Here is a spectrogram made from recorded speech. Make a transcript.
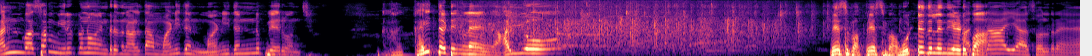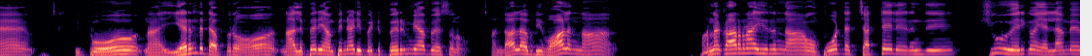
தன் வசம் இருக்கணும் என்றதுனால தான் மனிதன் மனிதன்னு பேர் வந்துச்சு. க- கை தட்டுங்களேன். ஐயோ. பேசுப்பா பேசுப்பா. விட்டதுல இருந்து எடுப்பா. ஐயா சொல்றேன். இப்போ நான் இறந்துட்ட அப்புறம் நாலு பேர் என் பின்னாடி போயிட்டு பெருமையா பேசணும். அந்த ஆள் அப்படி வாழந்தான். பணக்காரனா இருந்தான். அவன் போட்ட சட்டையில இருந்து ஷூ வரைக்கும் எல்லாமே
